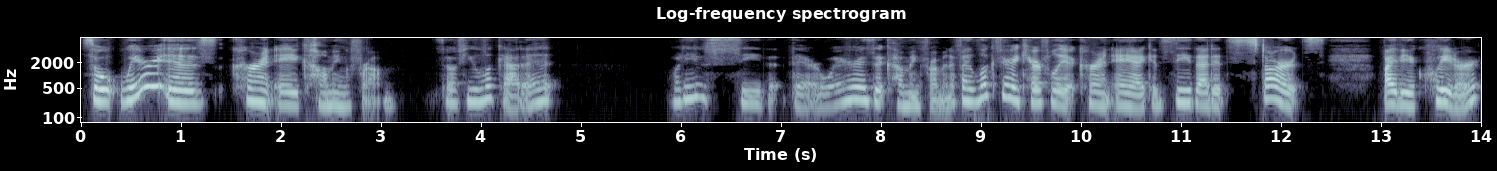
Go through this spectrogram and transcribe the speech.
So where is current A coming from? So if you look at it, what do you see that there? Where is it coming from? And if I look very carefully at current A, I can see that it starts by the equator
